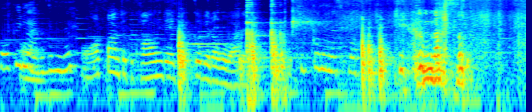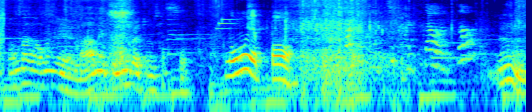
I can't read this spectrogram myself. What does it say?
여기는 안 됐네. 어, 아빠한테 그 가운데 B급이라고 말해. 기금 났어. B급 났어. 엄마가 오늘 마음에 드는 걸 좀 샀어. 너무 예뻐. 같이 갔다 왔어? 음.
